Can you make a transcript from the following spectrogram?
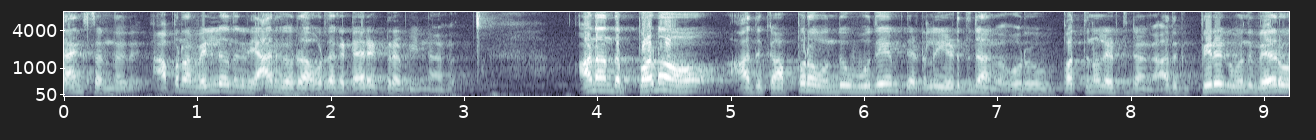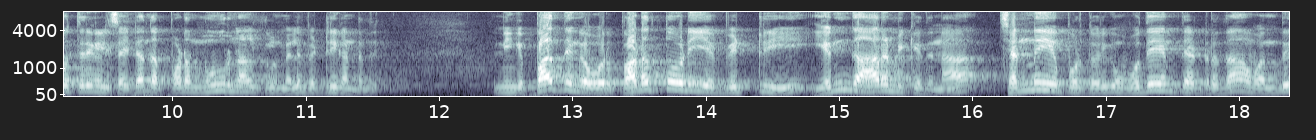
தேங்க்ஸ் தந்தார் அப்புறம் நான் வெளில வந்து யாருக்கு வரும் அவர் தான் டேரக்டர் அப்படின்னாங்க. ஆனால் அந்த படம் அதுக்கப்புறம் வந்து உதயம் தேட்டரில் எடுத்துட்டாங்க. ஒரு பத்து நாள் எடுத்துட்டாங்க. அதுக்கு பிறகு வந்து வேற ஒரு திரை சைட்டு அந்த படம் நூறு நாட்கள் மேலே வெற்றி கண்டது. நீங்கள் பார்த்துங்க ஒரு படத்தோடைய வெற்றி எங்கே ஆரம்பிக்குதுன்னா சென்னையை பொறுத்த வரைக்கும் உதயம் தேட்டர் தான் வந்து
